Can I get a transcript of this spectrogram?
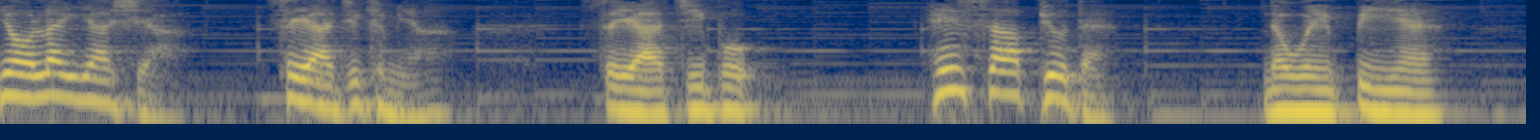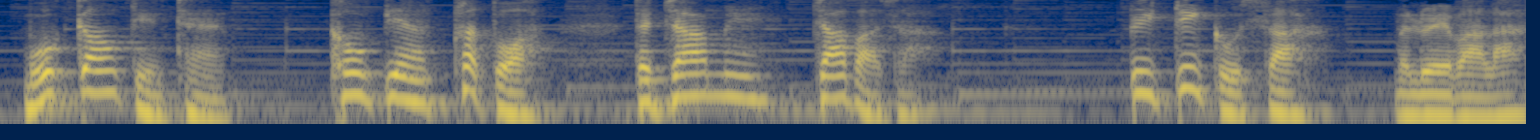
မျော်လိုက်ရရှာဆရာကြီးခမညာဆရာကြီးဖို့ဟင်းစားပြုတ်တန်နဝင်ပီယံမိုးကောင်းကင်ထံခုံပြန်ထွက်သွားတကြားမင်းကြားပါစားပီတိကိုစားမလွယ်ပါလား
